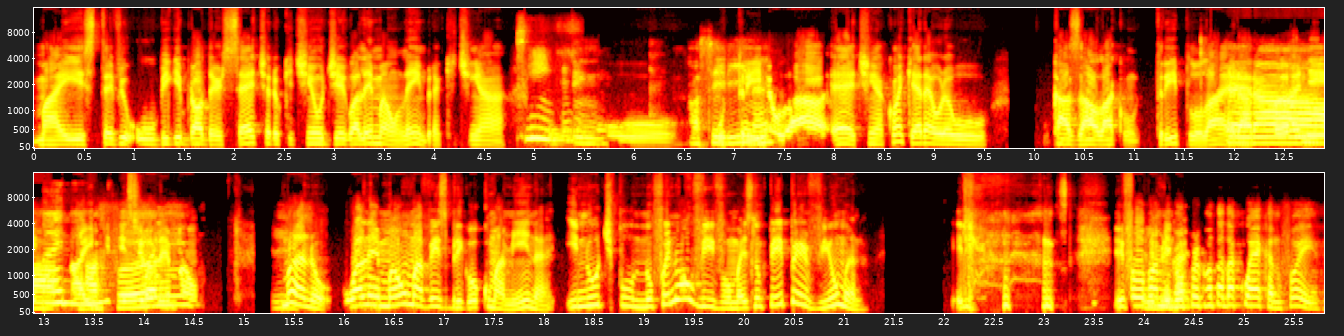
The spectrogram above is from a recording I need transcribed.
mas teve o Big Brother 7, era o que tinha o Diego Alemão, lembra? Que tinha Sim. Sim. o, A o Siri, trio né? lá. É, tinha. Como é que era? Era o, o casal lá com o triplo lá? Era, Era a Fanny, Fanny. a a Iris e o Fanny. Alemão. Isso. Mano, o alemão uma vez brigou com uma mina e no, tipo, não foi no ao vivo, mas no pay-per-view, mano. Ele. ele falou Ele pra mina. brigou por conta da cueca, não foi?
